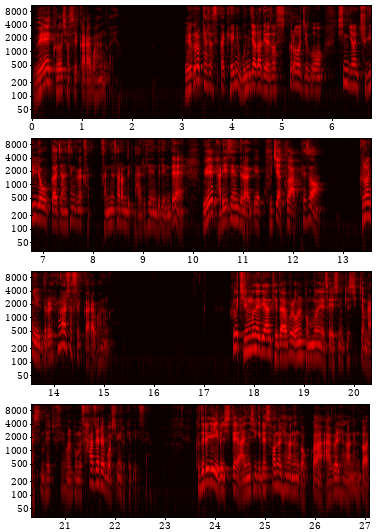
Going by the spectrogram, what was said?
왜 그러셨을까라고 하는 거예요. 왜 그렇게 하셨을까? 괜히 문제가 돼서 시끄러워지고 심지어 죽이려고까지 하는 생각을 가- 갖는 사람들이 바리새인들인데 왜 바리새인들에게 굳이 그 앞에서 그런 일들을 행하셨을까라고 하는 거예요. 그 질문에 대한 대답을 오늘 본문에서 예수님께서 직접 말씀을 해주세요. 오늘 보면 4절에 보시면 이렇게 돼 있어요. 그들에게 이르시되 안식일에 선을 행하는 것과 악을 행하는 것,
